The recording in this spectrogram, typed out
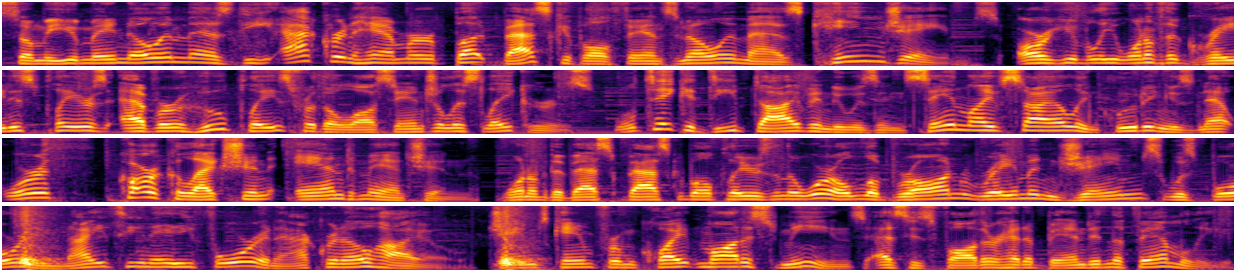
Some of you may know him as the Akron Hammer, but basketball fans know him as King James, arguably one of the greatest players ever who plays for the Los Angeles Lakers. We'll take a deep dive into his insane lifestyle, including his net worth, car collection, and mansion. One of the best basketball players in the world, LeBron Raymond James, was born in 1984 in Akron, Ohio. James came from quite modest means, as his father had abandoned the family.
